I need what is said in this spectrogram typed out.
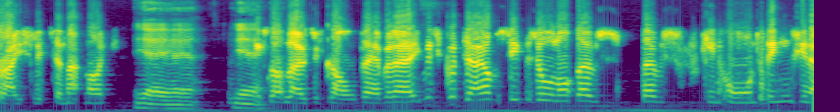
bracelets and that. Like Yeah, yeah, yeah. Yeah. it's got loads of gold there, but uh, it was a good day. Obviously, it was all like those those fucking horned things, you know,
